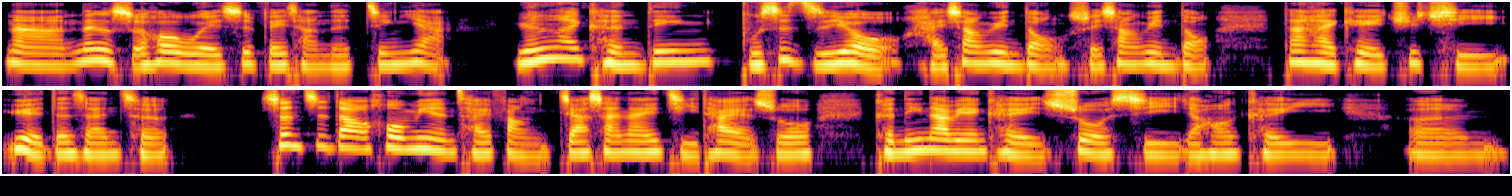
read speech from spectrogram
那那个时候我也是非常的惊讶，原来垦丁不是只有海上运动、水上运动，但还可以去骑越野登山车，甚至到后面采访加山那一集，他也说垦丁那边可以溯溪，然后可以嗯、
